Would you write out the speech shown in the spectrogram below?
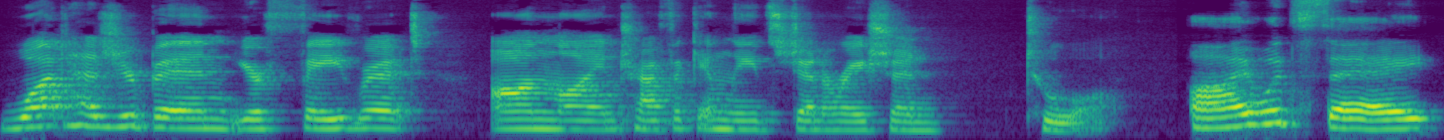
what has your been your favorite online traffic and leads generation tool? I would say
